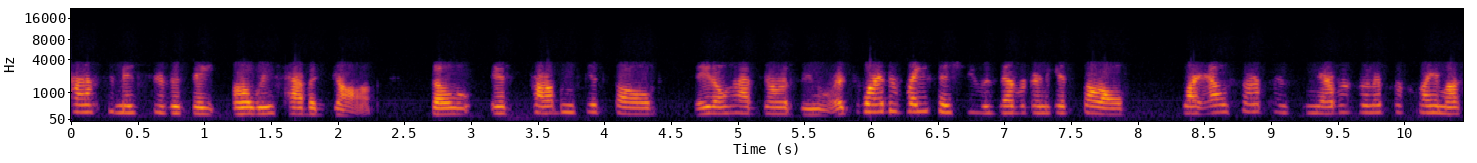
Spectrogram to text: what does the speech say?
have to make sure that they always have a job. So if problems get solved, they don't have jobs anymore. It's why the race issue is never going to get solved. Why Al Sharpton's never going to proclaim us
